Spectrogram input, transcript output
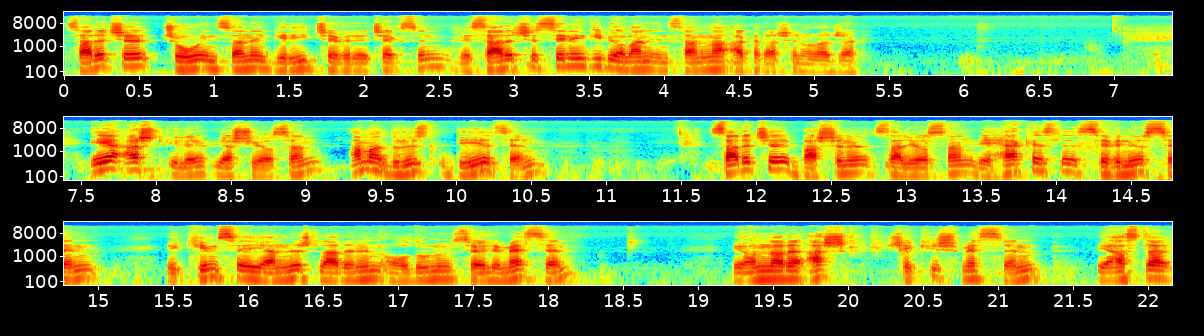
Sadece çoğu insanı geri çevireceksin ve sadece senin gibi olan insanla arkadaşın olacak. Eğer aşk ile yaşıyorsan ama dürüst değilsen, sadece başını salıyorsan ve herkesle sevinirsen ve kimse yanlışlarının olduğunu söylemezsen ve onlara aşk çekişmezsen ve asla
